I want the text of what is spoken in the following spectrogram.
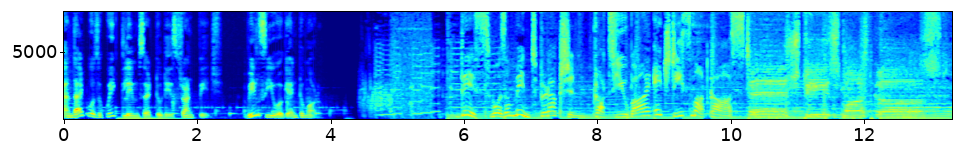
And that was a quick glimpse at today's front page. We'll see you again tomorrow. This was a Mint production brought to you by HT Smartcast. HT Smartcast.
